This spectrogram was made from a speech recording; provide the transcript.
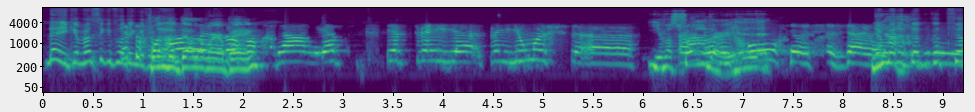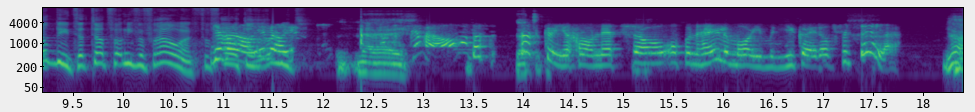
Nee, ik heb hartstikke veel dingen hebt Van de gedaan. Delaware Bay. gedaan. Je hebt, je hebt twee, eh, twee jongens eh Je was eh, vader. Ja, Ja. maar dat, dat, dat telt niet. Dat telt voor, ook niet voor vrouwen. Voor Jawel, vrouwen jawel. niet. nee. Jawel, dat, Dat- dat kun je gewoon net zo op een hele mooie manier kun je dat vertellen. Ja,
